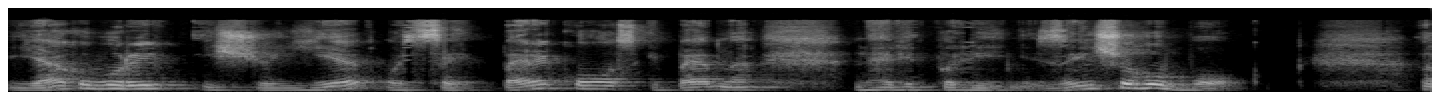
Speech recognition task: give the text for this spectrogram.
я говорив, і що є ось цей перекос і певна невідповідність. З іншого боку, е,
